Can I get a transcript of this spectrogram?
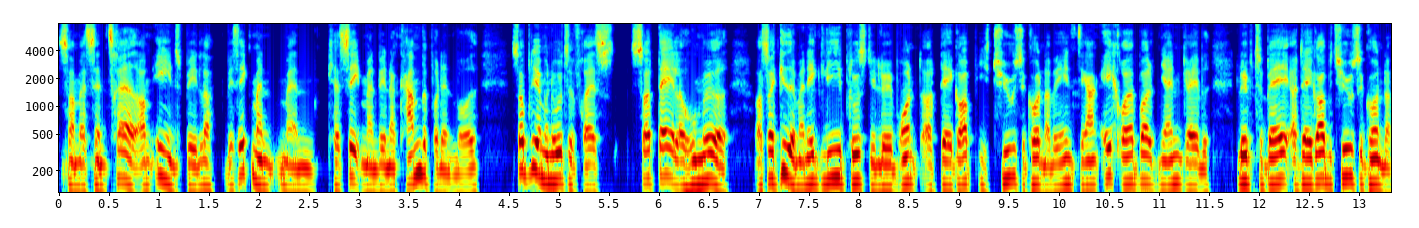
som er centreret om én spiller, hvis ikke man, man kan se, at man vinder kampe på den måde, så bliver man utilfreds, så daler humøret, og så gider man ikke lige pludselig løbe rundt og dække op i 20 sekunder hver eneste gang, ikke røre bolden i angrebet, løb tilbage og dække op i 20 sekunder,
